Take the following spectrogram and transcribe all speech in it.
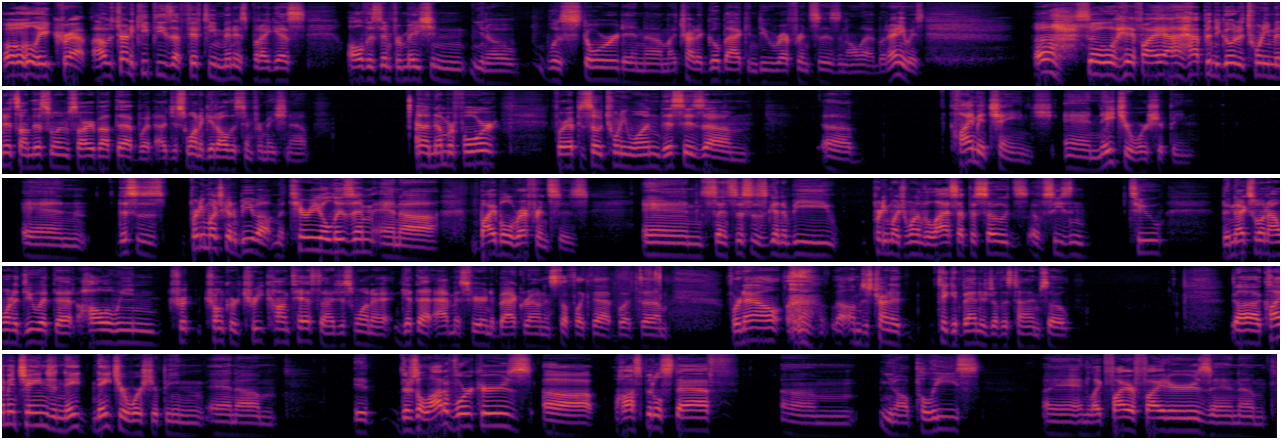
Holy crap. I was trying to keep these at 15 minutes, but I guess all this information, you know, was stored and um, I try to go back and do references and all that. But, anyways, uh, so if I happen to go to 20 minutes on this one, I'm sorry about that, but I just want to get all this information out. Uh, number four for episode 21, this is um, uh, climate change and nature worshiping. And this is pretty much going to be about materialism and uh, Bible references. And since this is going to be pretty much one of the last episodes of season two, the next one I want to do at that Halloween tr- trunk or treat contest. I just want to get that atmosphere in the background and stuff like that. But um, for now, I'm just trying to take advantage of this time. So, uh, climate change and nat- nature worshiping, and um, it there's a lot of workers, uh, hospital staff, um, you know, police, and like firefighters and um,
